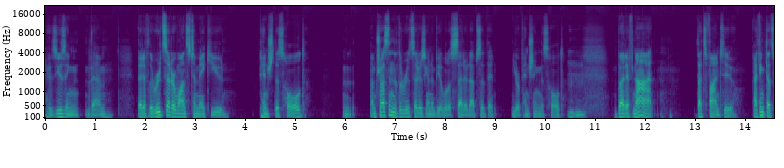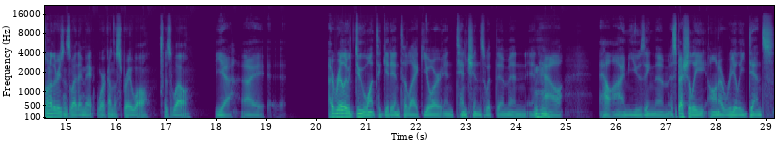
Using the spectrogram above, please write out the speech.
who's using them that if the route setter wants to make you pinch this hold, mm, I'm trusting that the route setter is going to be able to set it up so that you're pinching this hold. Mm-hmm. But if not, that's fine too. I think that's one of the reasons why they make work on the spray wall as well. Yeah, I I really do want to get into like your intentions with them and and mm-hmm. how how I'm using them, especially on a really dense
